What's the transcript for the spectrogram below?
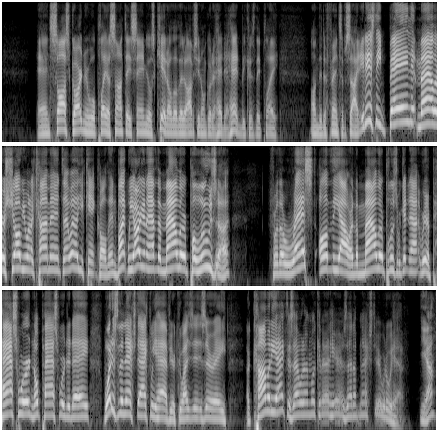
And Sauce Gardner will play Asante Samuel's kid, although they obviously don't go to head to head because they play on the defensive side. It is the Ben Maller Show. If you want to comment, uh, well, you can't call in, but we are going to have the Maller Palooza for the rest of the hour. The Maller Palooza. We're getting out, rid of password. No password today. What is the next act we have here? Is, is there a, a comedy act? Is that what I'm looking at here? Is that up next year? What do we have? Yeah.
